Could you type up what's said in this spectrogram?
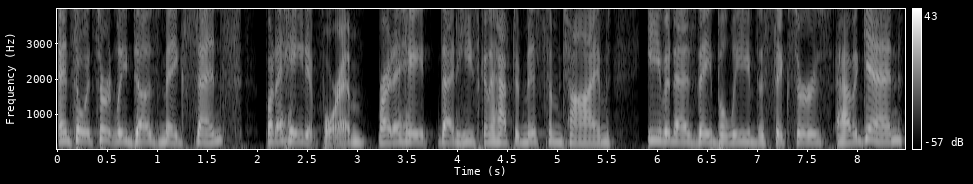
And so it certainly does make sense, but I hate it for him, right? I hate that he's going to have to miss some time, even as they believe the Sixers have again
